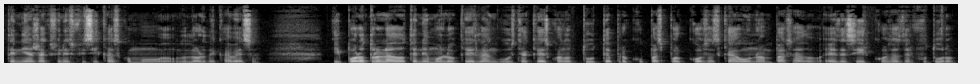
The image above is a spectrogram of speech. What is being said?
tenías reacciones físicas como dolor de cabeza. Y por otro lado tenemos lo que es la angustia, que es cuando tú te preocupas por cosas que aún no han pasado, es decir, cosas del futuro.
